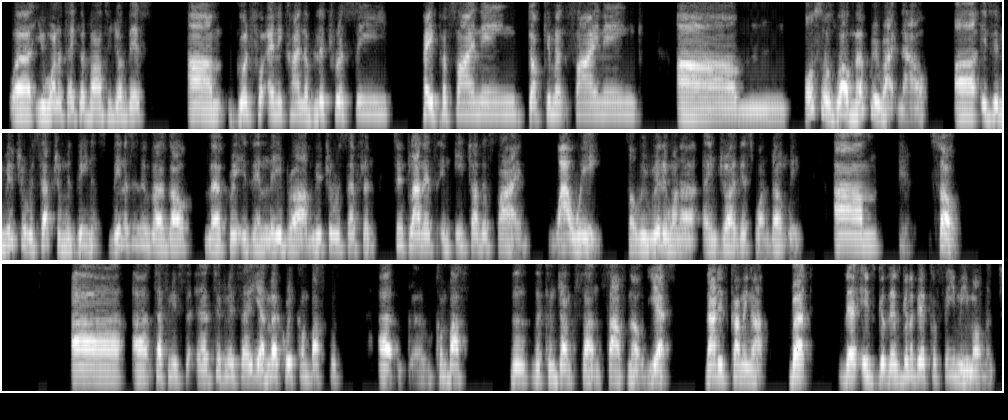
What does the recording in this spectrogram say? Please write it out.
Where you want to take advantage of this? Um, good for any kind of literacy, paper signing, document signing. Um, also, as well, Mercury right now uh, is in mutual reception with Venus. Venus is in Virgo, Mercury is in Libra, mutual reception, two planets in each other's sign. Wowee. So we really want to enjoy this one, don't we? Um, so uh, uh, Tiffany, uh, Tiffany say, yeah, Mercury combusts, uh, combusts the, the conjunct Sun, South Node. Yes, that is coming up. But there is there's going to be a Cazimi moment,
